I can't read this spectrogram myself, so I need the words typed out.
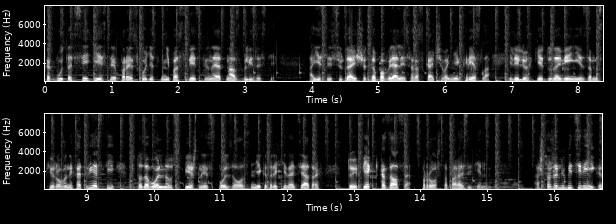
как будто все действия происходят в непосредственной от нас близости. А если сюда еще добавлялись раскачивание кресла или легкие дуновения замаскированных отверстий, что довольно успешно использовалось в некоторых кинотеатрах, то эффект казался просто поразительным. А что же любители игр?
